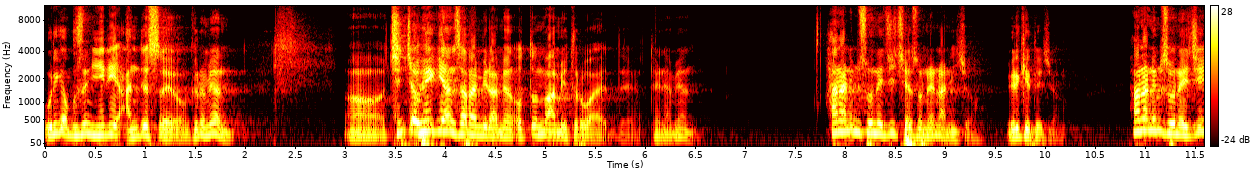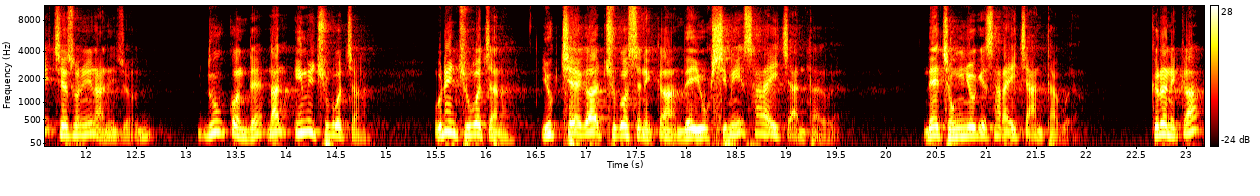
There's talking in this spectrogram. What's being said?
우리가 무슨 일이 안 됐어요. 그러면, 어, 진짜 회개한 사람이라면 어떤 마음이 들어와야 돼요? 되냐면, 하나님 손해지 제 손해는 아니죠. 이렇게 되죠. 하나님 손해지 제 손해는 아니죠. 누구 건데? 난 이미 죽었잖아. 우린 죽었잖아. 육체가 죽었으니까 내 욕심이 살아있지 않다고요. 내 정욕이 살아있지 않다고요. 그러니까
